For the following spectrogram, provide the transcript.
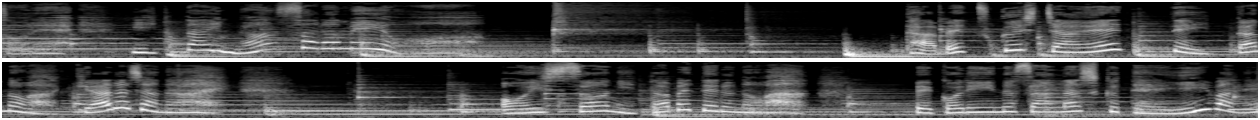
それ一体何皿目よ？食べ尽くしちゃえって言ったのはギャルじゃない。美味しそうに食べてるのは、ペコリーヌさんらしくていいわね。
